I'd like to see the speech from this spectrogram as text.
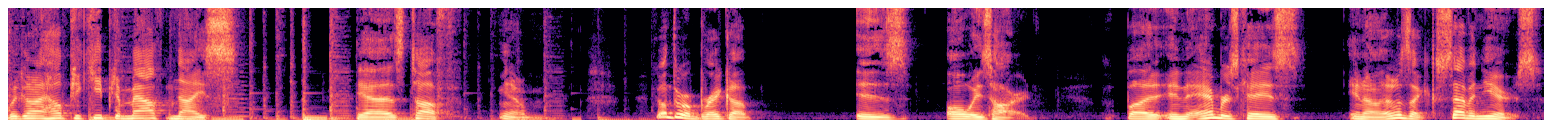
We're gonna help you keep your mouth nice. Yeah, it's tough. You know, going through a breakup is always hard. But in Amber's case, you know, it was like seven years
